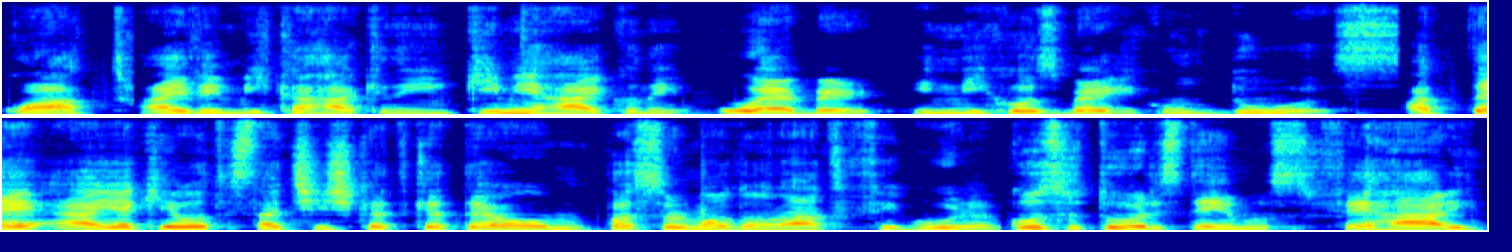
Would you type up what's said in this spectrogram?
4, aí vem Mika Hakkinen, Kimi Raikkonen, Weber e Nico Rosberg com duas. Até aí aqui é outra estatística que até o pastor Maldonado figura. Construtores temos Ferrari,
